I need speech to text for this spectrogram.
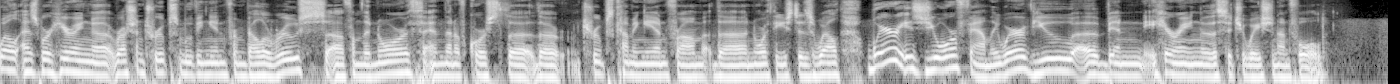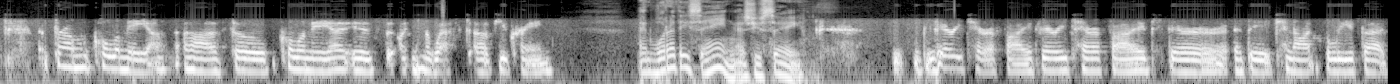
Well, as we're hearing uh, Russian troops moving in from Belarus, uh, from the north, and then, of course, the, the troops coming in from the northeast as well. Where is your family? Where have you uh, been hearing the situation unfold? From Kolomea. Uh, so, Kolomea is in the west of Ukraine. And what are they saying, as you say? Very terrified, very terrified. They're, they cannot believe that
